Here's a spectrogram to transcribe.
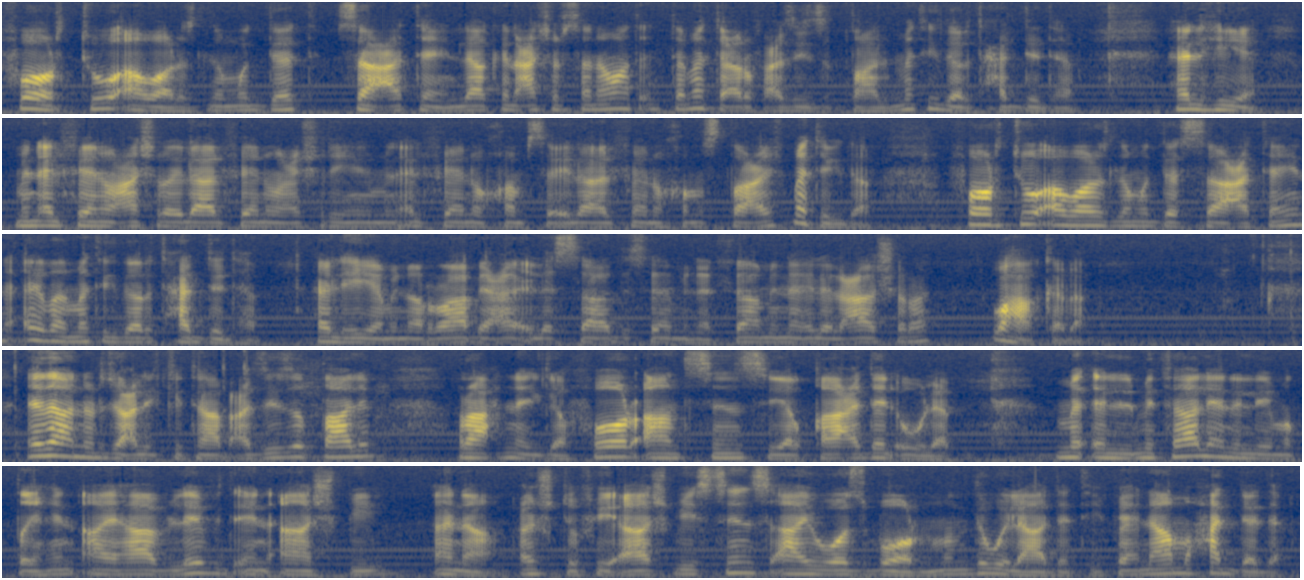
For 2 hours لمدة ساعتين. لكن 10 سنوات أنت ما تعرف عزيزي الطالب ما تقدر تحددها. هل هي من 2010 إلى 2020 من 2005 إلى 2015 ما تقدر. For 2 hours لمدة ساعتين أيضا ما تقدر تحددها. هل هي من الرابعة إلى السادسة من الثامنة إلى العاشرة؟ وهكذا. إذا نرجع للكتاب عزيزي الطالب راح نلقى for and since هي القاعدة الأولى. المثالين اللي مطيهن I have lived in Ashby. أنا عشت في Ashby since I was born. منذ ولادتي. فهنا محددة.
